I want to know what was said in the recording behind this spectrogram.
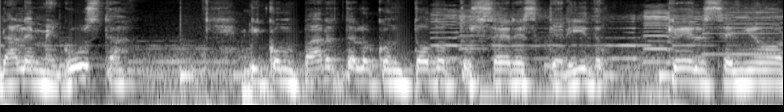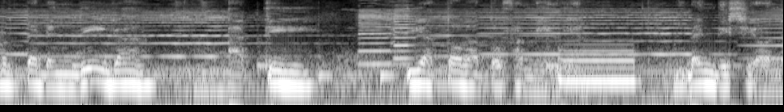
Dale me gusta. Y compártelo con todos tus seres queridos. Que el Señor te bendiga a ti y a toda tu familia. Bendiciones.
